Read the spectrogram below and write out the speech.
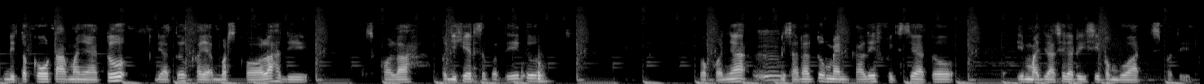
di toko utamanya itu dia tuh kayak bersekolah di sekolah penyihir seperti itu pokoknya Mm. di sana tuh main kali fiksi atau imajinasi dari si pembuat seperti itu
